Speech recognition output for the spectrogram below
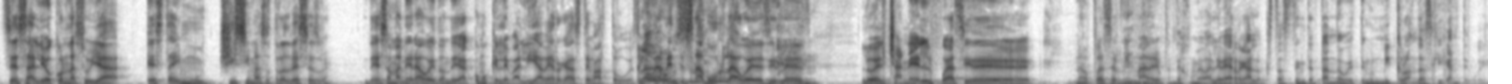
se salió con la suya esta y muchísimas otras veces, güey. De esa manera, güey, donde ya como que le valía verga a este vato, güey. Claro, Obviamente pues es es una burla, güey, decirles lo del Chanel fue así de no puede ser ni madre, pendejo, me vale verga lo que estás intentando, güey. Tengo un microondas gigante, güey.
